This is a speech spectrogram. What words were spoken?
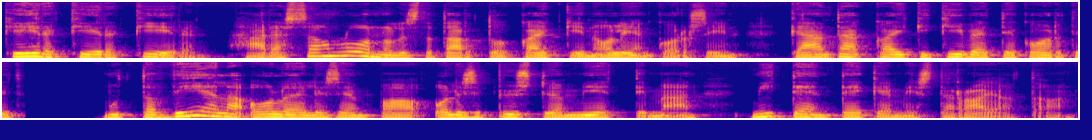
Kiire, kiire, kiire. Hädässä on luonnollista tarttua kaikkiin oljenkorsiin, kääntää kaikki kivet ja kortit, mutta vielä oleellisempaa olisi pystyä miettimään, miten tekemistä rajataan.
